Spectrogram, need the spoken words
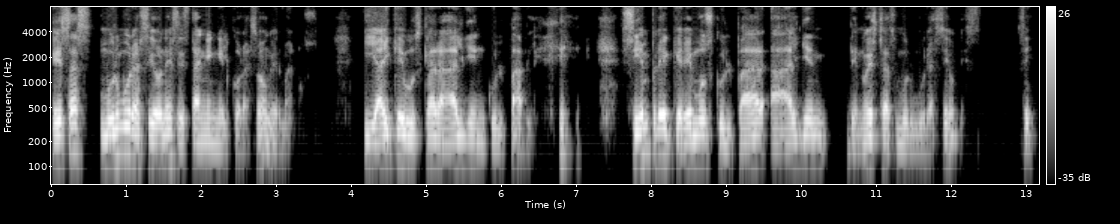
esas murmuraciones están en el corazón, hermanos, y hay que buscar a alguien culpable. Siempre queremos culpar a alguien de nuestras murmuraciones. ¿sí?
